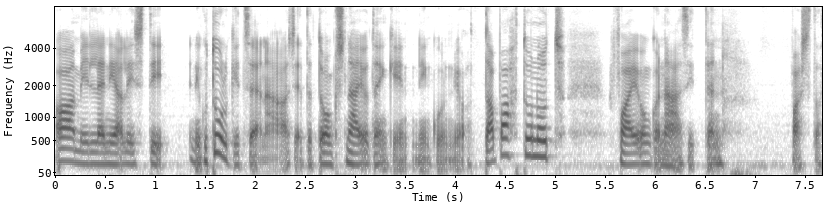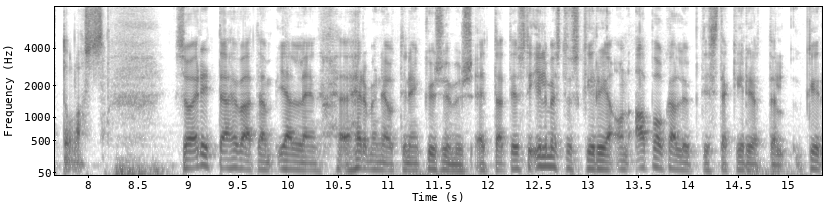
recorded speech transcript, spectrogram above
A-millenialisti niinku tulkitsee nämä asiat, että onko nämä jotenkin niinku jo tapahtunut vai onko nämä sitten vasta tulossa? Se on erittäin hyvä tämä jälleen hermeneuttinen kysymys, että tietysti ilmestyskirja on apokalyptista kirjoittelu, kir,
